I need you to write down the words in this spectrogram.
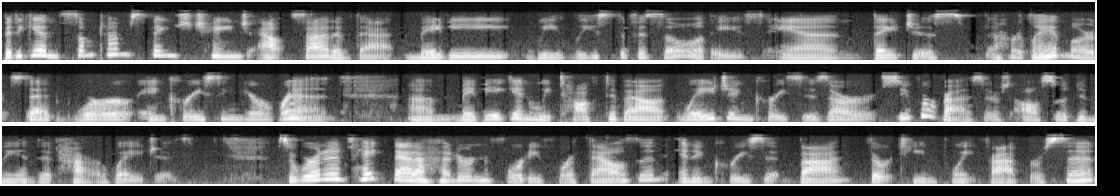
But again, sometimes things change outside of that. Maybe we lease the facilities and they just, her landlord said, we're increasing your rent. Um, maybe again, we talked about wage increases. Our supervisors also demanded higher wages. So we're going to take that 144,000 and increase it by 13.5%.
